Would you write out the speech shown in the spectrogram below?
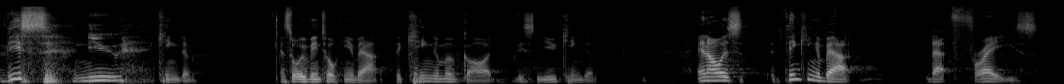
this new kingdom, that's what we've been talking about the kingdom of God, this new kingdom. And I was thinking about that phrase,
